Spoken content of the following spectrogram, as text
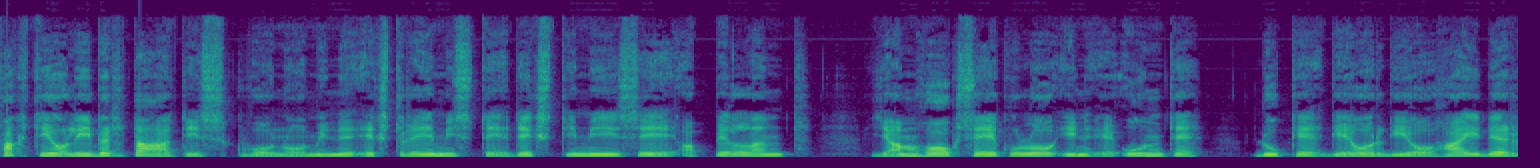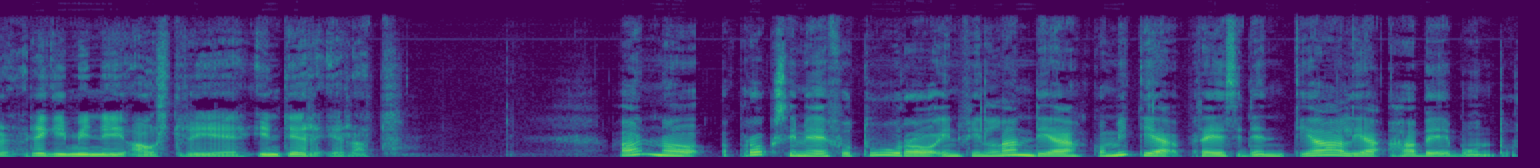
Factio libertatis quo nomine extremiste dextimi se appellant, jam hoc seculo in eunte duce Georgio Haider regimini Austrie intererat. Anno proxime futuro in Finlandia comitia presidentialia habebuntur.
